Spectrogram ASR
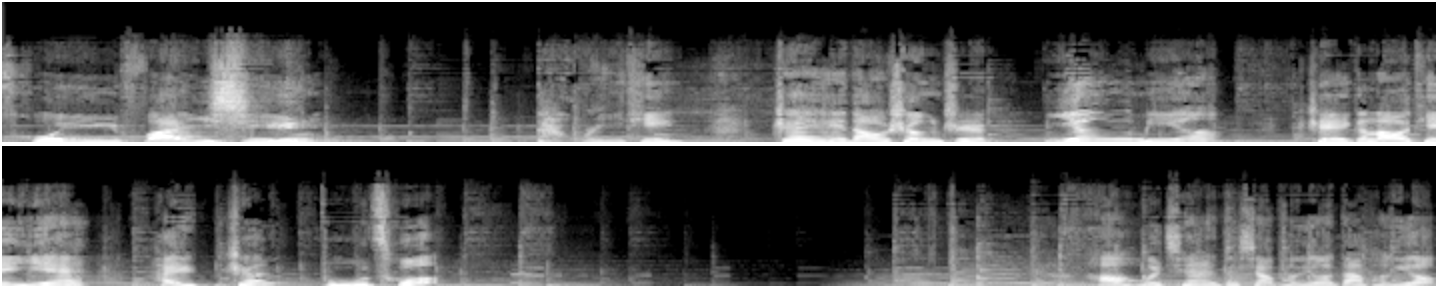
催翻行。大伙儿一听，这道圣旨英明，这个老天爷还真不错。好，我亲爱的小朋友、大朋友，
